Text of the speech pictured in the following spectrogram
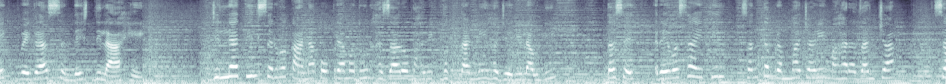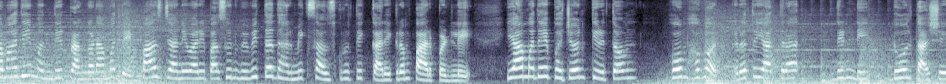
एक वेगळा संदेश दिला आहे. जिल्ह्यातील सर्व कानाकोपऱ्यामधून हजारो भाविक भक्तांनी हजेरी लावली. तसेच रेवसा येथील संत ब्रह्मचारी महाराजांच्या समाधी मंदिर प्रांगणामध्ये पाच जानेवारीपासून विविध धार्मिक सांस्कृतिक कार्यक्रम पार पडले. यामध्ये भजन कीर्तन होम हवन रथयात्रा दिंडी ढोल ताशे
